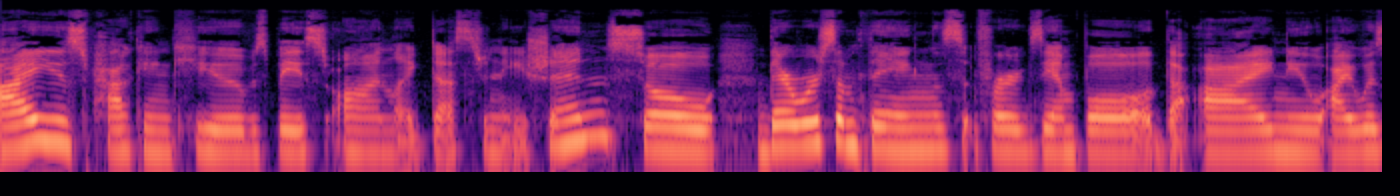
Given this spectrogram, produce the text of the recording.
I used packing cubes based on like destination. So there were some things, for example, that I knew I was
